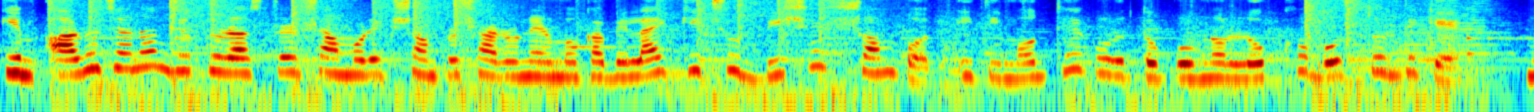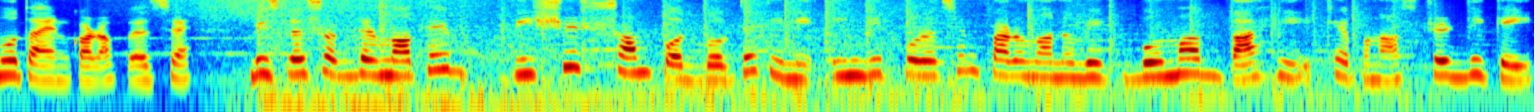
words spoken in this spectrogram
কিম আরও জানান, যুক্তরাষ্ট্রের সামরিক সম্প্রসারণের মোকাবিলায় কিছু বিশেষ সম্পদ ইতিমধ্যে গুরুত্বপূর্ণ লক্ষ্য বস্তুর দিকে মোতায়েন করা হয়েছে। বিশ্লেষকদের মতে, বিশেষ সম্পদ বলতে তিনি ইঙ্গিত করেছেন পারমাণবিক বোমাবাহী ক্ষেপণাস্ত্রের দিকেই।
